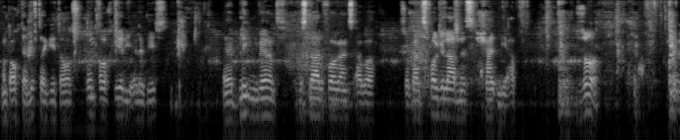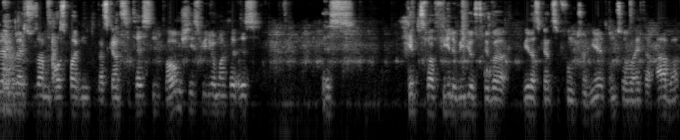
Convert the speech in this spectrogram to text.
und auch der Lüfter geht aus und auch hier die LEDs äh, blinken während des Ladevorgangs, aber sobald es vollgeladen ist, schalten die ab. So, wir werden gleich zusammen auspacken, das Ganze testen. Warum ich dieses Video mache, ist, es gibt zwar viele Videos darüber, wie das Ganze funktioniert und so weiter, aber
